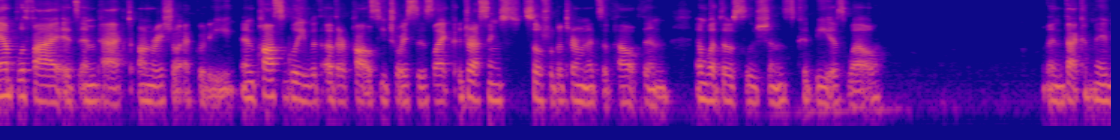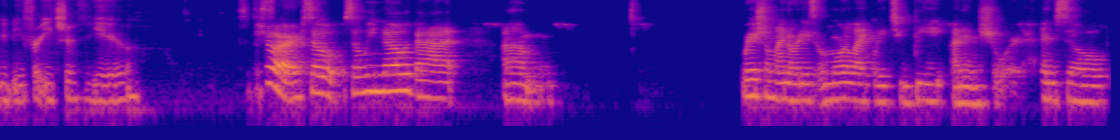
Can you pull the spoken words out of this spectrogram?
amplify its impact on racial equity and possibly with other policy choices like addressing social determinants of health and, and what those solutions could be as well. And that could maybe be for each of you. Sure. So, so we know that um, racial minorities are more likely to be uninsured. And so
